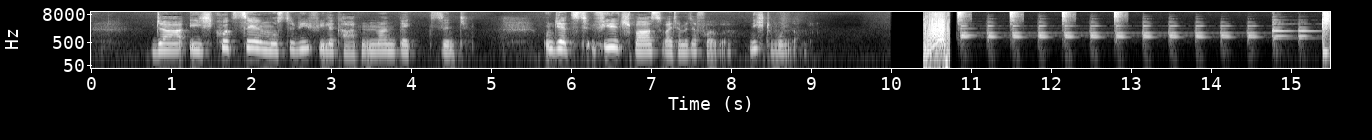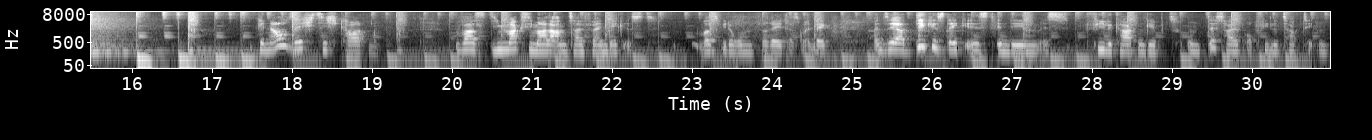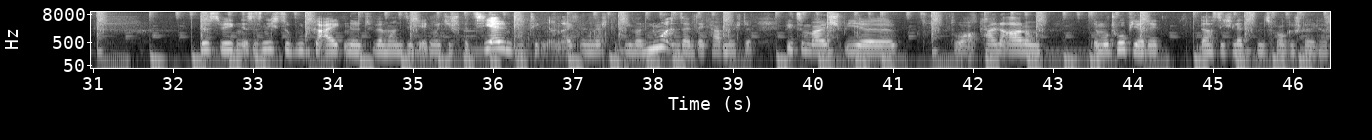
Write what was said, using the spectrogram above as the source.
Da ich kurz zählen musste, wie viele Karten in meinem Deck sind. Und jetzt viel Spaß weiter mit der Folge. Nicht wundern. Genau 60 Karten, was die maximale Anzahl für ein Deck ist. Was wiederum verrät, dass mein Deck ein sehr dickes Deck ist, in dem es viele Karten gibt und deshalb auch viele Taktiken. Deswegen ist es nicht so gut geeignet, wenn man sich irgendwelche speziellen Taktiken aneignen möchte, die man nur in seinem Deck haben möchte. Wie zum Beispiel, boah, keine Ahnung, im Utopia-Deck, das ich letztens vorgestellt habe.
